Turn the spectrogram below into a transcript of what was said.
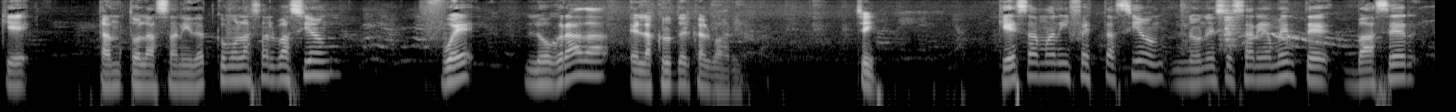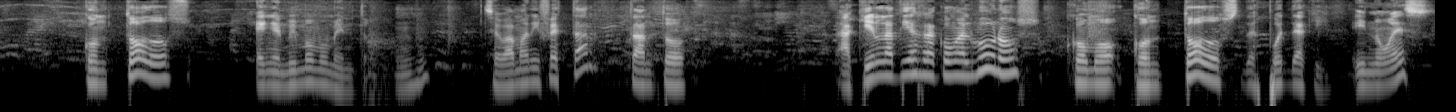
que tanto la sanidad como la salvación fue lograda en la cruz del Calvario. Sí. Que esa manifestación no necesariamente va a ser con todos en el mismo momento. Se va a manifestar tanto aquí en la tierra con algunos como con todos después de aquí. Y no es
